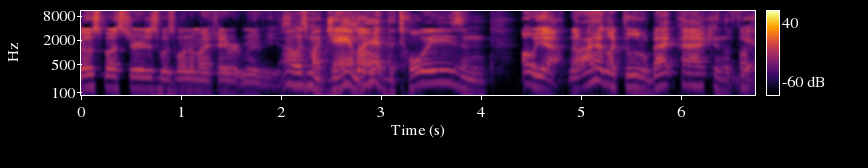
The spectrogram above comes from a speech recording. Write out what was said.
Ghostbusters was one of my favorite movies. Oh, it was my jam. So- I had the toys and Oh yeah, no, I had like the little backpack and the fucking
